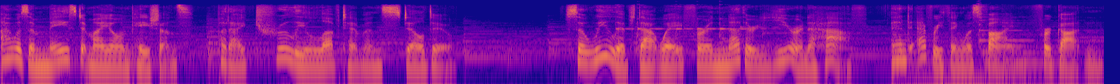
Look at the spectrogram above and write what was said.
I was amazed at my own patience, but I truly loved him and still do. So we lived that way for another year and a half, and everything was fine, forgotten.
